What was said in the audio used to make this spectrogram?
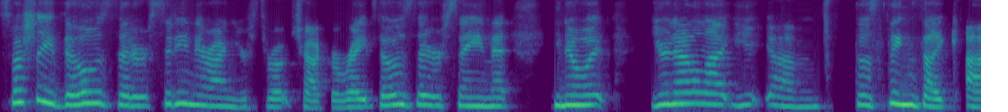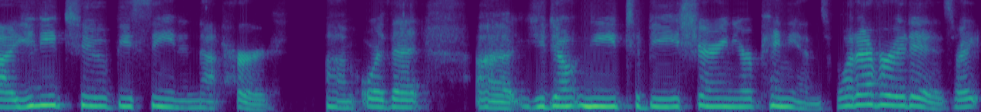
especially those that are sitting there on your throat chakra, right? Those that are saying that, you know what, you're not allowed, you, um, those things like uh, you need to be seen and not heard um, or that uh, you don't need to be sharing your opinions, whatever it is, right?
